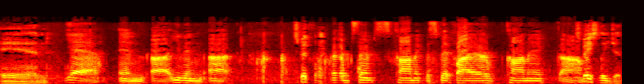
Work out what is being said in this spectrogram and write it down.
and yeah, and uh, even uh, Spitfire, Herb Simp's comic, the Spitfire comic, um, Space Legion.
